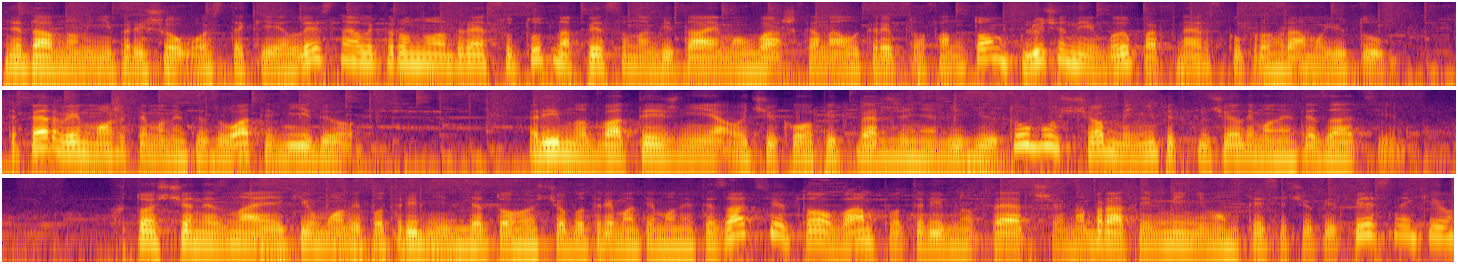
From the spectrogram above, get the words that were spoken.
Недавно мені прийшов ось такий лист на електронну адресу. Тут написано Вітаємо ваш канал CryptoPhantom, включений в партнерську програму YouTube. Тепер ви можете монетизувати відео. Рівно два тижні я очікував підтвердження від YouTube, щоб мені підключили монетизацію. Хто ще не знає, які умови потрібні для того, щоб отримати монетизацію, то вам потрібно перше набрати мінімум 1000 підписників,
